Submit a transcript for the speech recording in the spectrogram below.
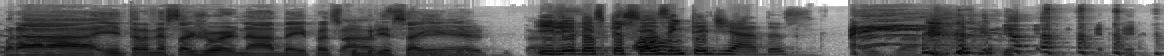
pra entrar nessa jornada aí pra descobrir Tá essa ilha. certo, tá Ilha das pessoas entediadas.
